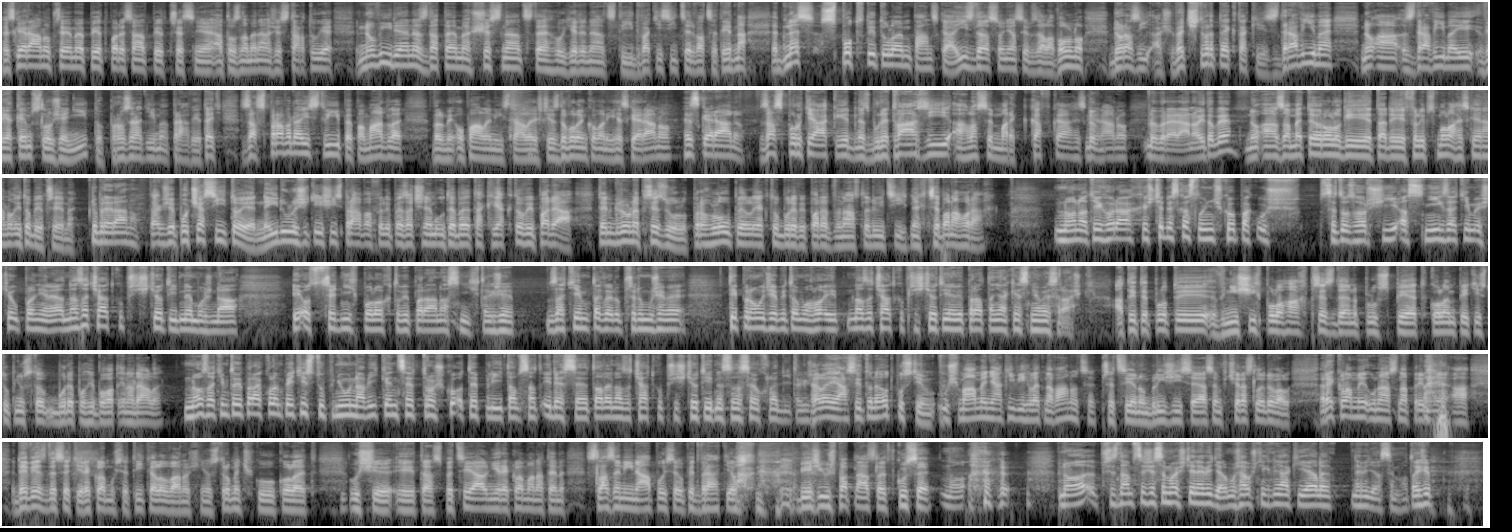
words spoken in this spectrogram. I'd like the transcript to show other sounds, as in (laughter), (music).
Hezké ráno přejeme 5.55 přesně a to znamená, že startuje nový den s datem 16.11.2021. Dnes s podtitulem Pánská jízda Sonja si vzala volno, dorazí až ve čtvrtek, taky zdravíme. No a zdravíme ji v jakém složení, to prozradím právě teď. Za spravodajství Pepa Mádle, velmi opálený, stále ještě zdovolenkovaný. Hezké ráno. Hezké ráno. Za sportáky dnes bude tváří a hlasem Marek Kavka. Hezké Dob- ráno. Dobré ráno i tobě. No a za meteorologii je tady Filip Smola. Hezké ráno i tobě přejeme. Dobré ráno. Takže počasí to je nejdůležitější zpráva. Filipe, začneme u tebe. Tak jak to vypadá? Ten, kdo nepřezul, prohloupil, jak to bude vypadat v následujících dnech třeba na horách? No na těch horách ještě dneska sluníčko, pak už se to zhorší a sníh zatím ještě úplně ne. Na začátku příštího týdne možná i od středních poloh to vypadá na sníh, takže zatím takhle dopředu můžeme typnout, že by to mohlo i na začátku příštího týdne vypadat na nějaké sněhové srážky. A ty teploty v nižších polohách přes den plus pět, kolem pěti stupňů se to bude pohybovat i nadále? No, zatím to vypadá kolem 5 stupňů, na víkend se trošku oteplí, tam snad i 10, ale na začátku příštího týdne se zase ochladí. Takže... Hele, já si to neodpustím. Už máme nějaký výhled na Vánoce. Přeci jenom blíží se. Já jsem včera sledoval reklamy u nás na Primě a 9 z 10 reklam už se týkalo vánočního stromečku, kolet. Už i ta speciální reklama na ten slazený nápoj se opět vrátila. (laughs) Běží už 15 let v kuse. No, (laughs) no, přiznám se, že jsem ho ještě neviděl. Možná už někdy nějaký je, ale neviděl jsem ho. Takže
